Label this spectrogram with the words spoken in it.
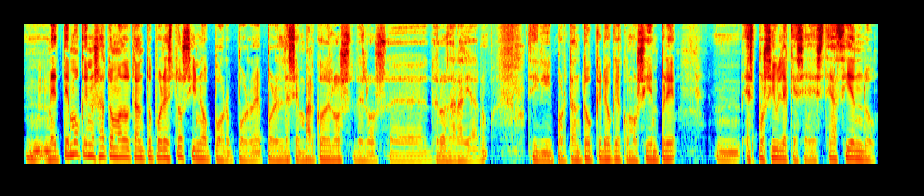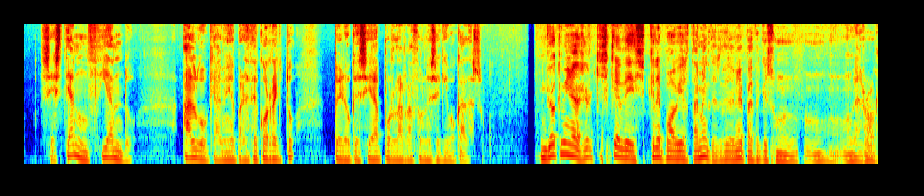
Me temo que no se ha tomado tanto por esto, sino por, por, el desembarco de los de los eh, de los de Arabia, ¿no? Y, por tanto creo que como siempre mm, es posible que se esté haciendo, se esté anunciando algo que a mí me parece correcto, pero que sea por las razones equivocadas. Yo aquí, aquí que discrepo abiertamente, es decir, a mí me parece que es un, error,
